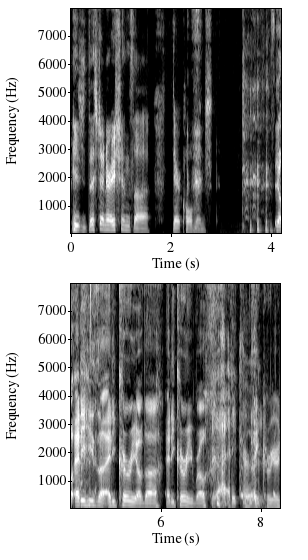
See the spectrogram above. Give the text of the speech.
he's this generation's uh Derrick Coleman Yo, Eddie, he's uh, Eddie Curry of the Eddie Curry, bro. yeah Eddie Curry Late career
